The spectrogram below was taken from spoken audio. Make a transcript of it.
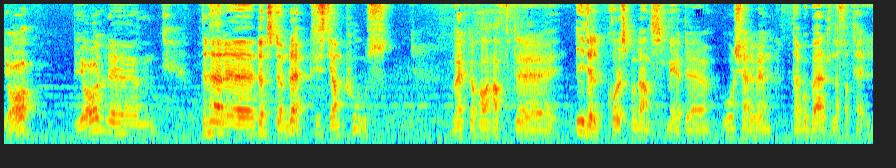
Ja. Ja, eh, den här eh, dödsdömde, Christian Poos, verkar ha haft eh, idel korrespondens med eh, vår kära vän Dagobert Lafatelle.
